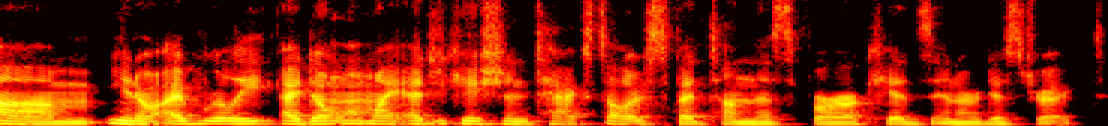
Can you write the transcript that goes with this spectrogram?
um, you know, I really, I don't want my education tax dollars spent on this for our kids in our district.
